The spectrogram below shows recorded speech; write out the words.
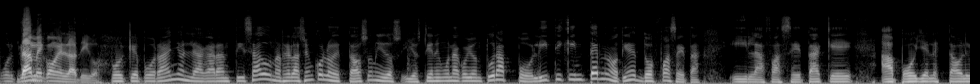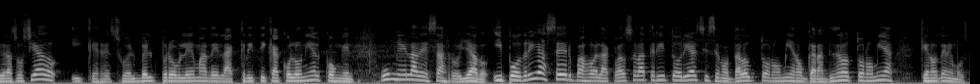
Porque Dame con el látigo. porque por años le ha garantizado una relación con los Estados Unidos y ellos tienen una coyuntura política interna, no tiene dos facetas y la faceta que apoya el Estado Libre Asociado y que resuelve el problema de la crítica colonial con el un ELA desarrollado y podría ser bajo la cláusula territorial si se nos da la autonomía, nos garantiza la autonomía que no tenemos,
